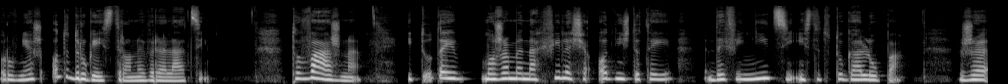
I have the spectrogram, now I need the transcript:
również od drugiej strony w relacji. To ważne. I tutaj możemy na chwilę się odnieść do tej definicji Instytutu Galupa, że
